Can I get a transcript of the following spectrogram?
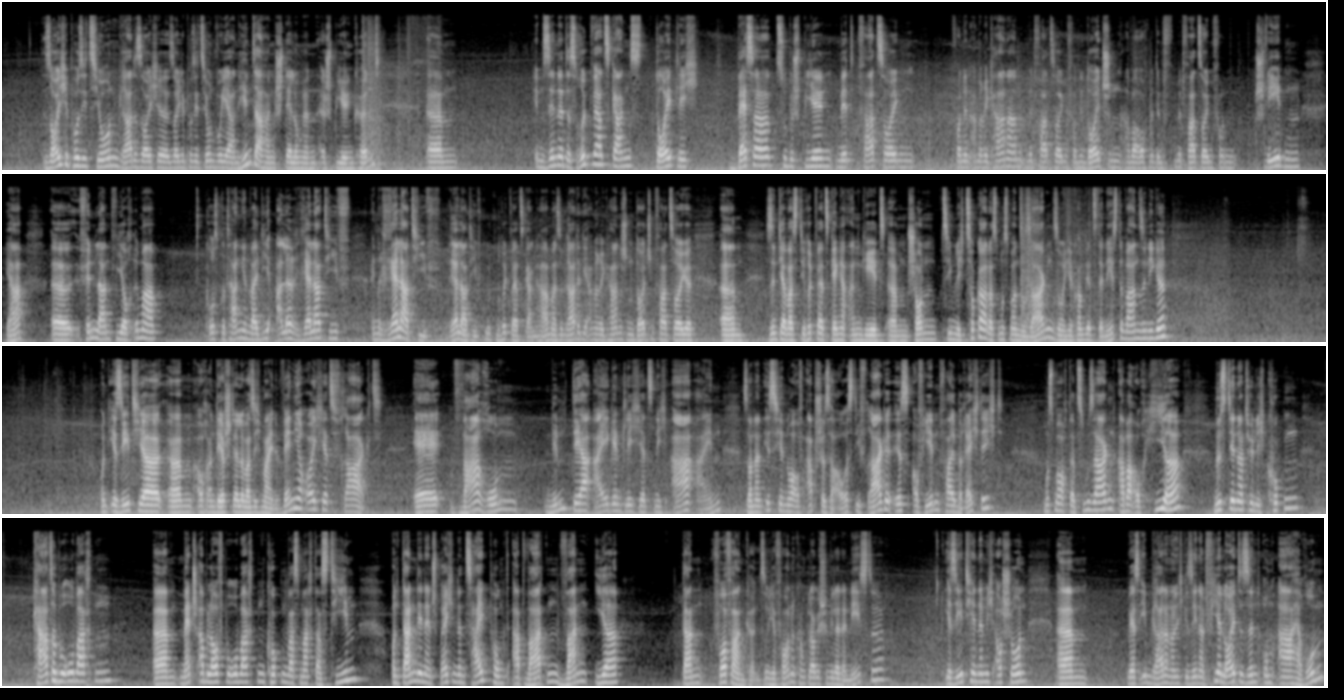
solche Positionen, gerade solche, solche Positionen, wo ihr an Hinterhangstellungen äh, spielen könnt, ähm, im Sinne des Rückwärtsgangs deutlich besser zu bespielen mit Fahrzeugen von den Amerikanern, mit Fahrzeugen von den Deutschen, aber auch mit, den, mit Fahrzeugen von Schweden, ja, äh, Finnland, wie auch immer, Großbritannien, weil die alle relativ, einen relativ, relativ guten Rückwärtsgang haben. Also gerade die amerikanischen und deutschen Fahrzeuge ähm, sind ja, was die Rückwärtsgänge angeht, ähm, schon ziemlich Zucker, das muss man so sagen. So, hier kommt jetzt der nächste Wahnsinnige. Und ihr seht hier ähm, auch an der Stelle, was ich meine. Wenn ihr euch jetzt fragt, äh, warum nimmt der eigentlich jetzt nicht A ein, sondern ist hier nur auf Abschüsse aus? Die Frage ist auf jeden Fall berechtigt, muss man auch dazu sagen. Aber auch hier müsst ihr natürlich gucken, Karte beobachten, ähm, Matchablauf beobachten, gucken, was macht das Team und dann den entsprechenden Zeitpunkt abwarten, wann ihr dann vorfahren könnt. So, hier vorne kommt, glaube ich, schon wieder der nächste. Ihr seht hier nämlich auch schon, ähm, wer es eben gerade noch nicht gesehen hat, vier Leute sind um A herum.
